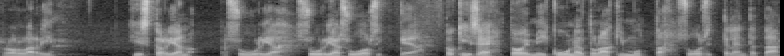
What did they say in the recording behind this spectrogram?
rollari historian suuria, suuria suosikkeja. Toki se toimii kuunneltunakin, mutta suosittelen tätä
